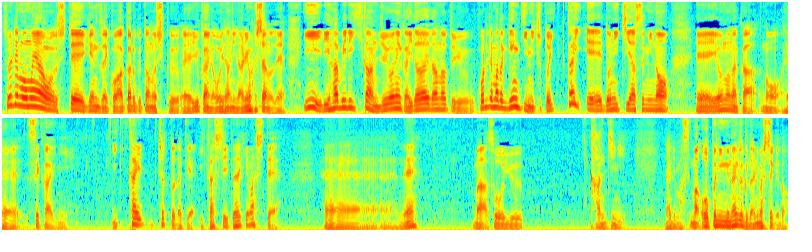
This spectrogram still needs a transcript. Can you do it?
それで桃屋をして、現在こう明るく楽しく、えー、愉快なおじさんになりましたので、いいリハビリ期間14年間いただいたなという、これでまた元気にちょっと一回、えー、土日休みの、えー、世の中の、えー、世界に、一回ちょっとだけ行かせていただきまして、えー、ね、まあそういう感じになります。まあオープニング長くなりましたけど、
